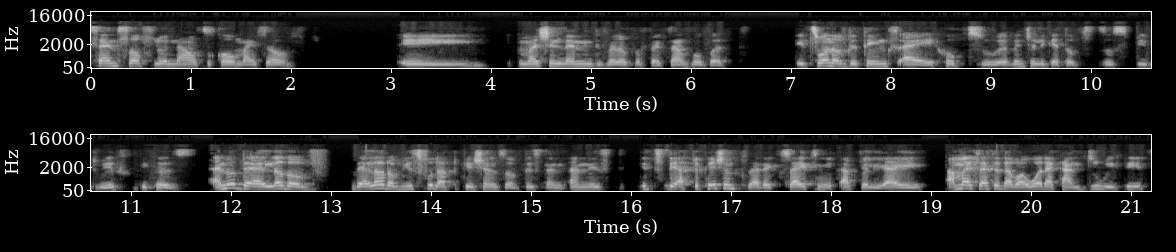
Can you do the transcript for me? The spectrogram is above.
TensorFlow now to call myself a machine learning developer, for example, but it's one of the things I hope to eventually get up to speed with because I know there are a lot of there are a lot of useful applications of this and, and it's it's the applications that excite me actually. I I'm more excited about what I can do with it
